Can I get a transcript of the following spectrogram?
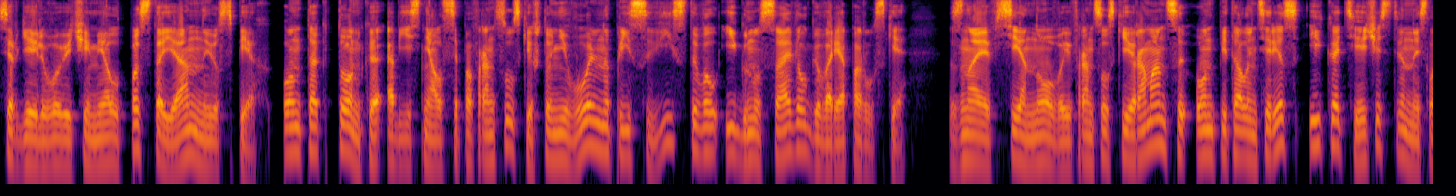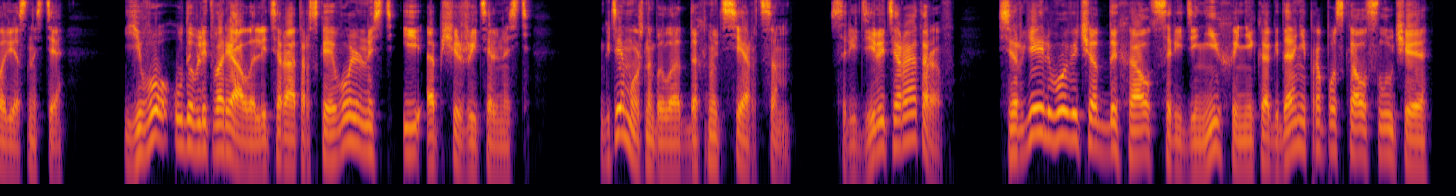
Сергей Львович имел постоянный успех. Он так тонко объяснялся по-французски, что невольно присвистывал и гнусавил, говоря по-русски. Зная все новые французские романсы, он питал интерес и к отечественной словесности. Его удовлетворяла литераторская вольность и общежительность. Где можно было отдохнуть сердцем? Среди литераторов. Сергей Львович отдыхал среди них и никогда не пропускал случая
